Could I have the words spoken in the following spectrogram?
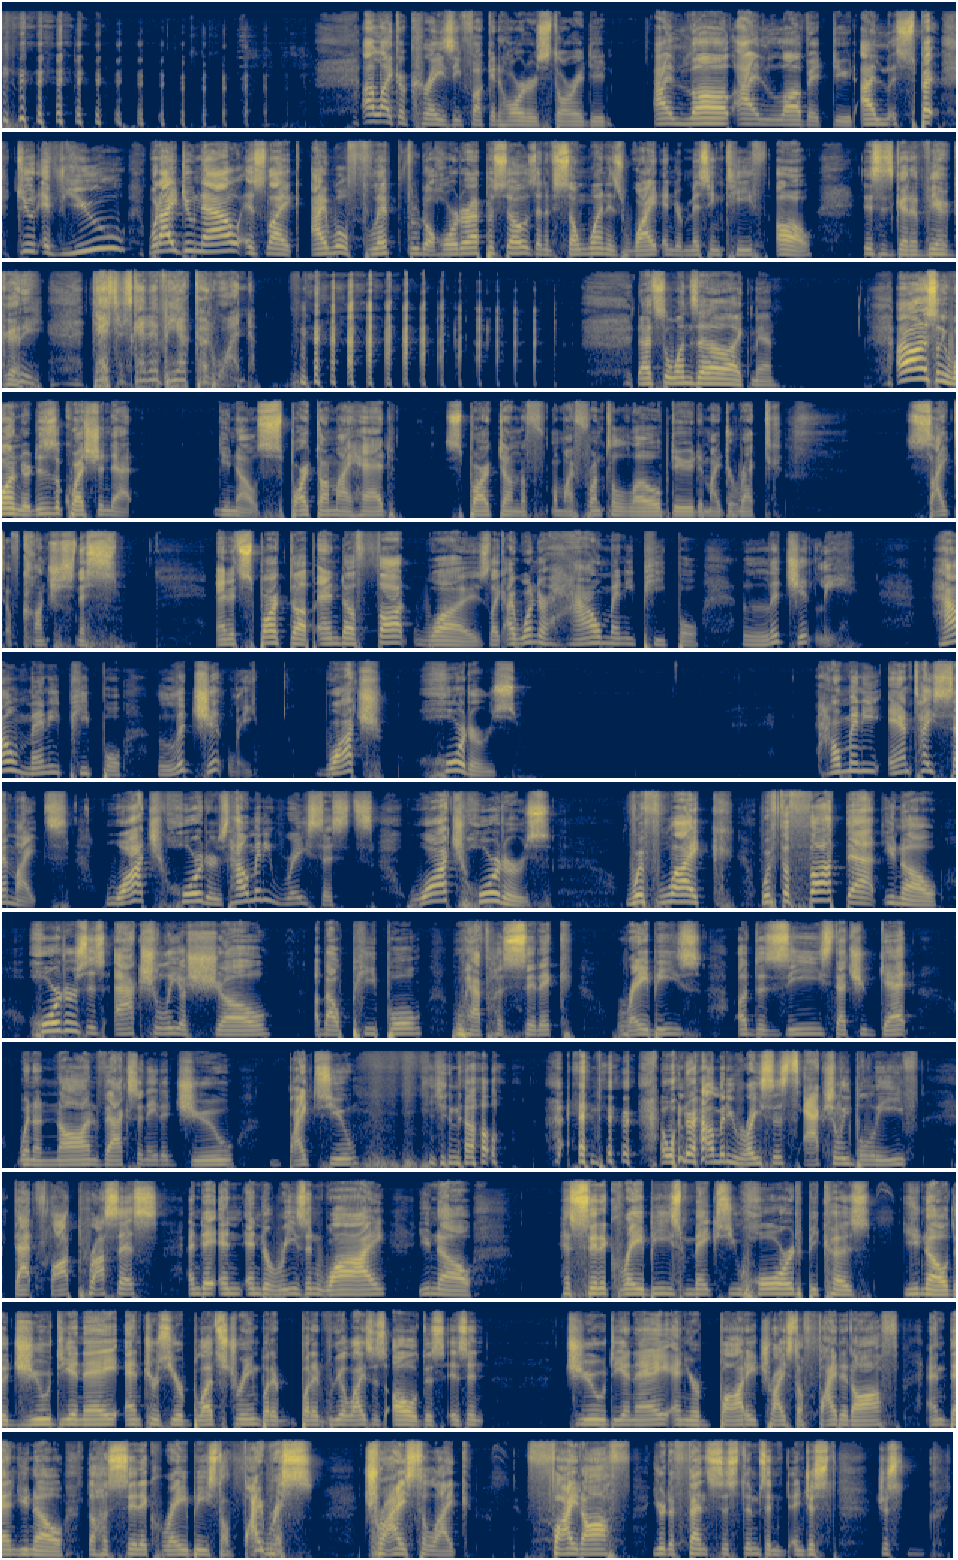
I like a crazy fucking hoarder story, dude. I love, I love it, dude. I spe- dude. If you, what I do now is like I will flip through the hoarder episodes, and if someone is white and they're missing teeth, oh, this is gonna be a goodie. This is gonna be a good one. That's the ones that I like, man. I honestly wonder. This is a question that you know, sparked on my head, sparked on the on my frontal lobe, dude, in my direct sight of consciousness. And it sparked up, and the thought was like, I wonder how many people legitly, how many people legitly watch hoarders. How many anti Semites watch hoarders? How many racists watch hoarders with like with the thought that, you know, Hoarders is actually a show about people who have Hasidic rabies, a disease that you get when a non vaccinated Jew bites you, you know? And I wonder how many racists actually believe that thought process and they, and and the reason why, you know, Hasidic rabies makes you hoard because you know the Jew DNA enters your bloodstream, but it but it realizes, oh, this isn't Jew DNA, and your body tries to fight it off, and then you know the Hasidic rabies, the virus, tries to like fight off your defense systems and and just just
